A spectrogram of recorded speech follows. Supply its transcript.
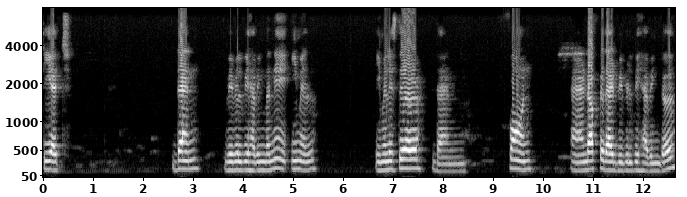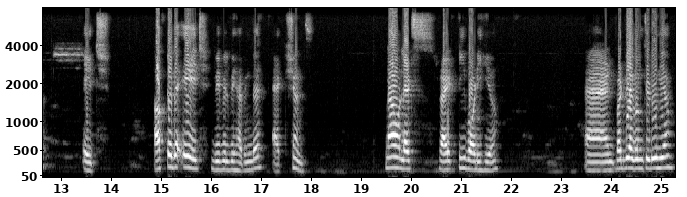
th then we will be having the name email. Email is there then phone and after that we will be having the age. After the age we will be having the actions. Now let's write t body here. And what we are going to do here?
